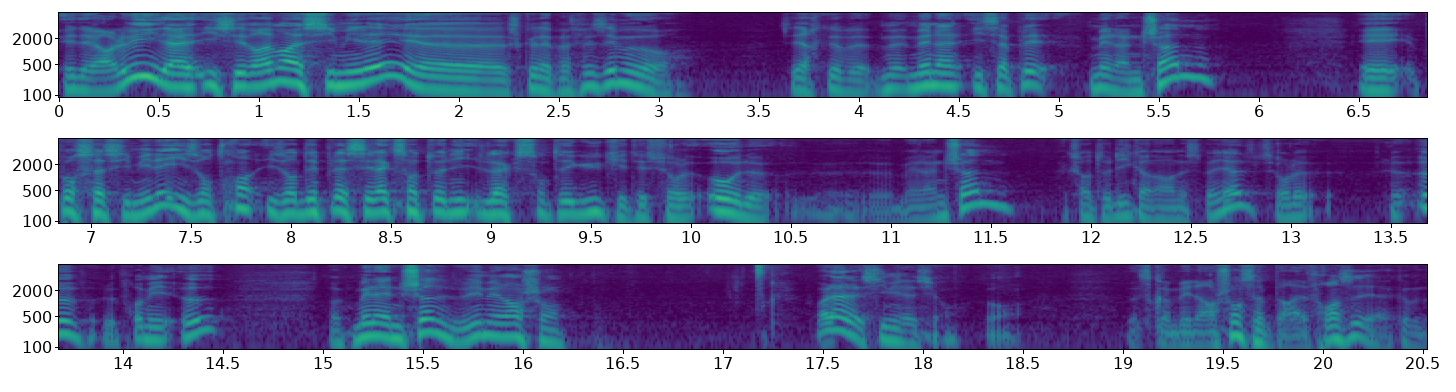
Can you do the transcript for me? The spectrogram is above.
et d'ailleurs, lui, il, s'est vraiment assimilé euh, ce que n'a pas fait Zemmour. C'est-à-dire que M- Mélan- il s'appelait Mélenchon, et pour s'assimiler, ils ont, ils ont déplacé l'accent l'accent aigu qui était sur le haut de, Mélenchon, accent tonique en, espagnol, sur le, E, le premier E. Donc Mélenchon est Mélenchon. Voilà l'assimilation. Parce que Mélenchon, ça paraît français. hein, comme.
